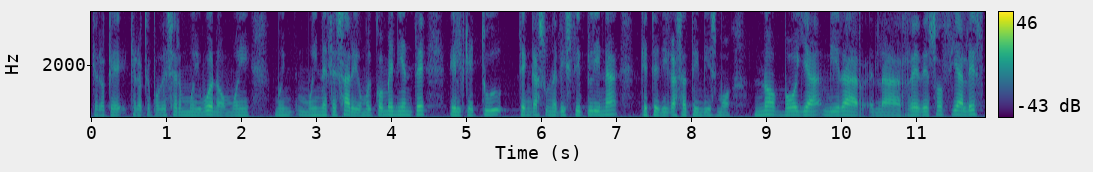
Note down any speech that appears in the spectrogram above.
Creo que, creo que puede ser muy bueno, muy, muy, muy necesario, muy conveniente el que tú tengas una disciplina que te digas a ti mismo, no voy a mirar las redes sociales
